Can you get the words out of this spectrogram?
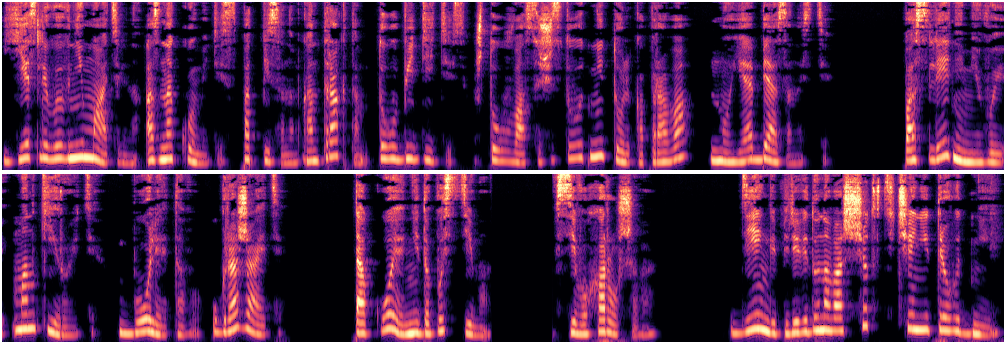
если вы внимательно ознакомитесь с подписанным контрактом, то убедитесь, что у вас существуют не только права, но и обязанности. Последними вы манкируете, более того, угрожаете. Такое недопустимо. Всего хорошего. Деньги переведу на ваш счет в течение трех дней.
